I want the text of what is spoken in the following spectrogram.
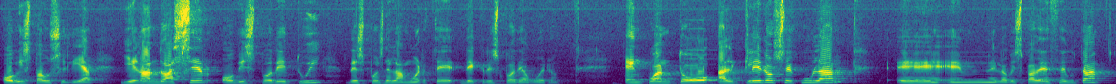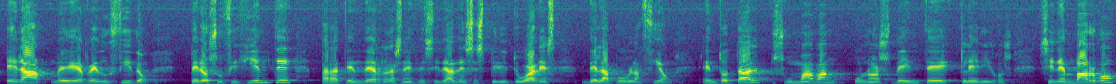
obispo auxiliar, llegando a ser obispo de Tui después de la muerte de Crespo de Agüero. En cuanto al clero secular, eh, en el Obispado de Ceuta era eh, reducido, pero suficiente para atender las necesidades espirituales de la población. En total sumaban unos 20 clérigos. Sin embargo,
